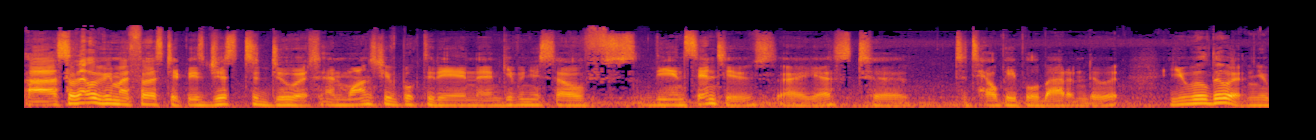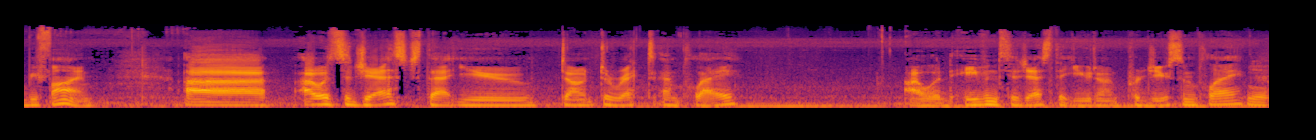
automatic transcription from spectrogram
Uh, so that would be my first tip: is just to do it. And once you've booked it in and given yourself the incentives, I guess, to to tell people about it and do it, you will do it, and you'll be fine. Uh, I would suggest that you don't direct and play. I would even suggest that you don't produce and play. Yeah.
